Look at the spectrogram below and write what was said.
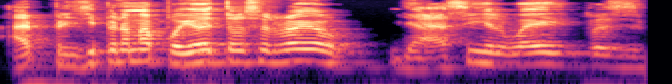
al principio no me apoyó de todo ese rollo. Ya sí, el güey, pues,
